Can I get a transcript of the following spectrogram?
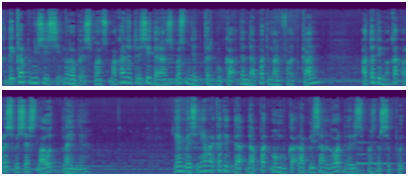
Ketika penyu sisik merobek spons, maka nutrisi dalam spons menjadi terbuka dan dapat dimanfaatkan atau dimakan oleh spesies laut lainnya. Yang biasanya mereka tidak dapat membuka lapisan luar dari spons tersebut.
